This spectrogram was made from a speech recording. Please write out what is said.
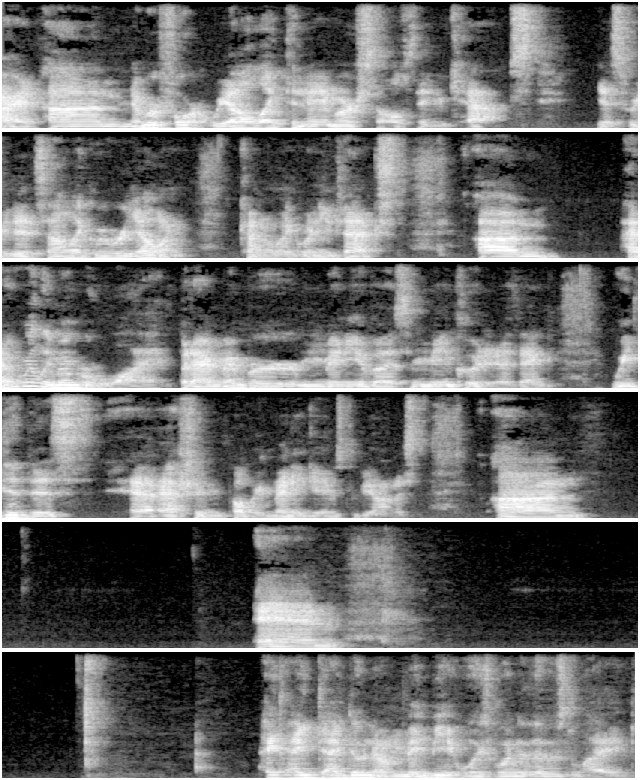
All right, um, number four, we all like to name ourselves in caps. Yes, we did. Sound like we were yelling, kind of like when you text. Um, I don't really remember why, but I remember many of us, me included, I think, we did this actually probably many games, to be honest. Um, and I, I, I, don't know, maybe it was one of those like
